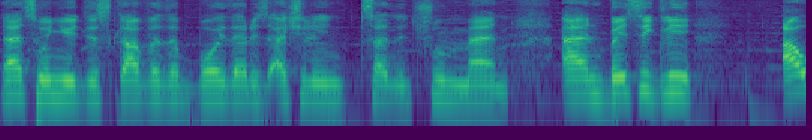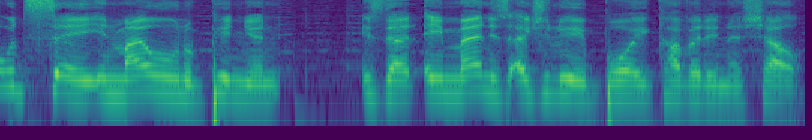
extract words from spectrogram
that's when you discover the boy that is actually inside the true man. And basically, I would say, in my own opinion, is that a man is actually a boy covered in a shell.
